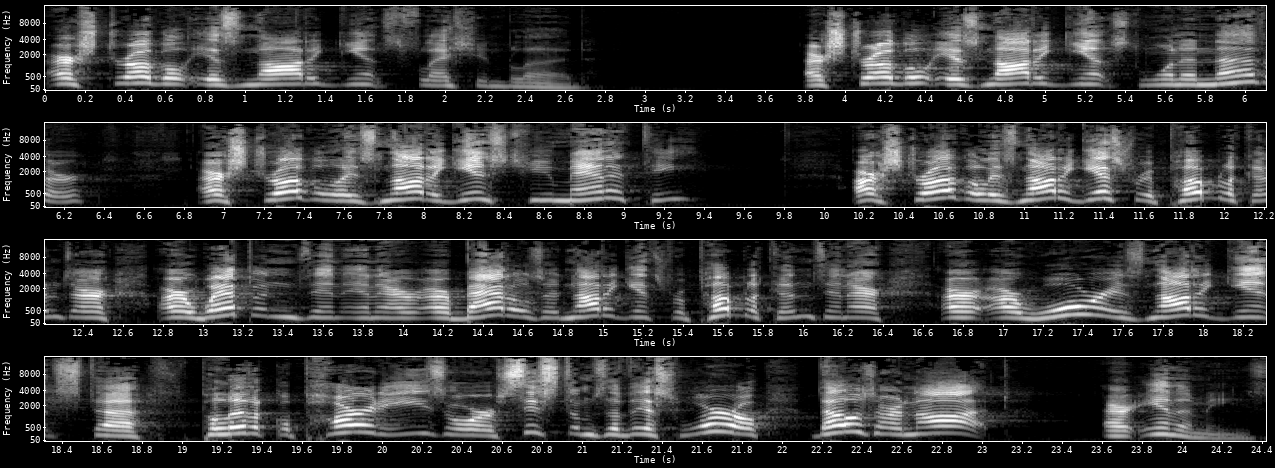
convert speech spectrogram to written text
Our struggle is not against flesh and blood. Our struggle is not against one another. Our struggle is not against humanity. Our struggle is not against Republicans. Our, our weapons and, and our, our battles are not against Republicans. And our, our, our war is not against uh, political parties or systems of this world. Those are not our enemies.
